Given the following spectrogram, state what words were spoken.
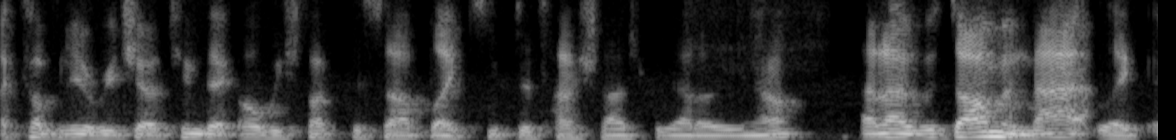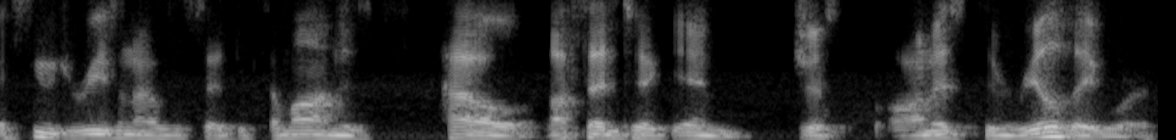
a company will reach out to me like, oh, we fucked this up, like keep this hush hush, we gotta, you know. And I was Dom and Matt, like a huge reason I was excited to come on is how authentic and just honest and real they were.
